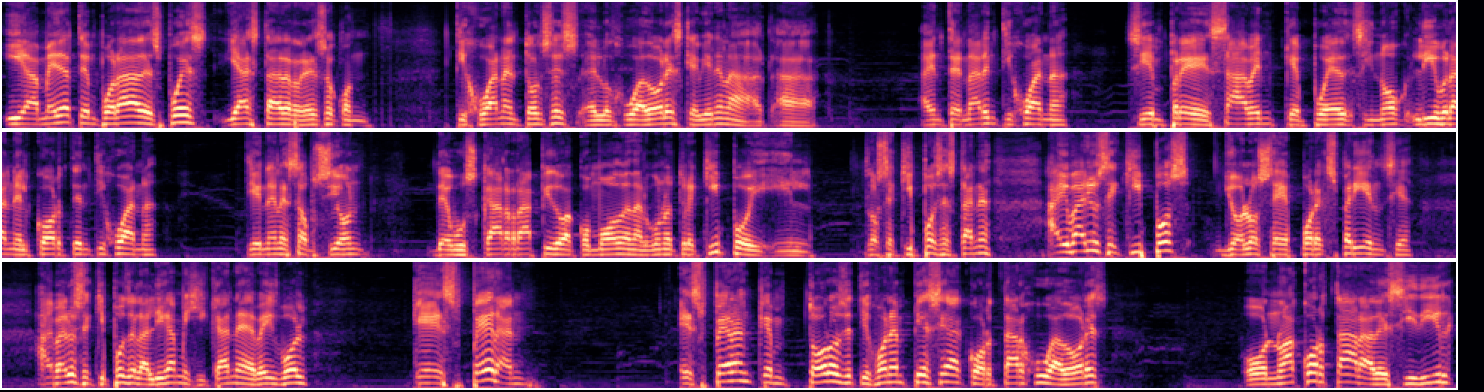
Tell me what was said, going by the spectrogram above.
y a media temporada después ya está de regreso con Tijuana. Entonces, eh, los jugadores que vienen a, entrenar en Tijuana siempre saben que puede, si no libran el corte en Tijuana, tienen esa opción de buscar rápido acomodo en algún otro equipo y, y los equipos están... Hay varios equipos, yo lo sé por experiencia, hay varios equipos de la Liga Mexicana de Béisbol que esperan, esperan que Toros de Tijuana empiece a cortar jugadores o no a cortar, a decidir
